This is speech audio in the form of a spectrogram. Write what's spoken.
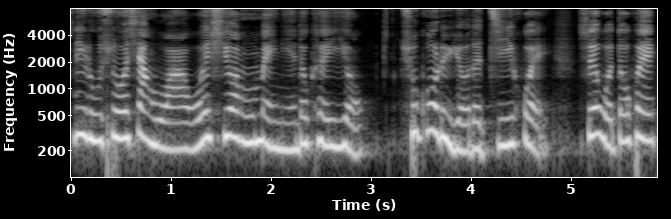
例如说，像我啊，我会希望我每年都可以有出国旅游的机会，所以我都会，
